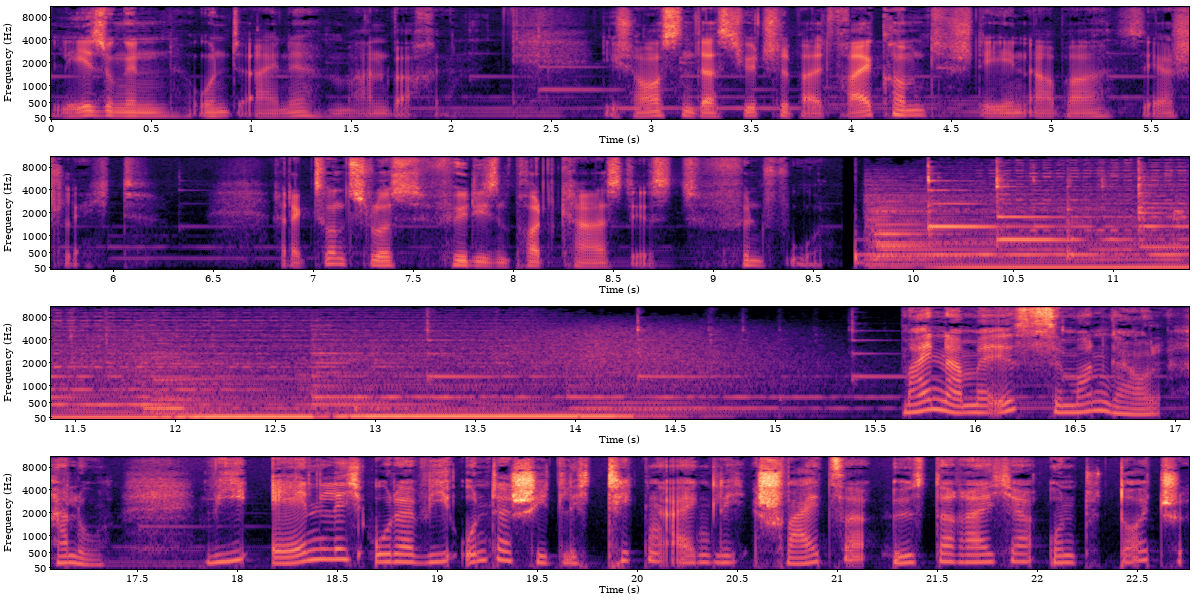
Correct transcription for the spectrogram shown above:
Lesungen und eine Mahnwache. Die Chancen, dass Yücel bald freikommt, stehen aber sehr schlecht. Redaktionsschluss für diesen Podcast ist 5 Uhr. Mein Name ist Simon Gaul. Hallo. Wie ähnlich oder wie unterschiedlich ticken eigentlich Schweizer, Österreicher und Deutsche?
